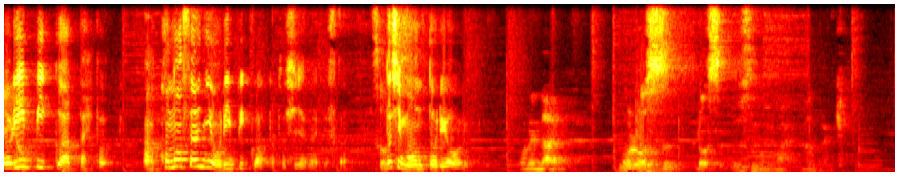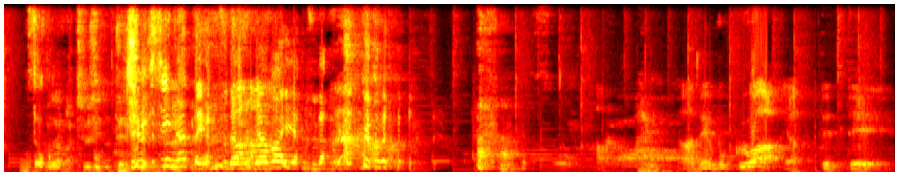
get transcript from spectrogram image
オリンピックあった人。あ、この3人オリンピックあった年じゃないですか。私、モントリオール。俺ない。ロス、ロス。ロスの前、なんだっけ。もうそこなんか中止になってる。中止になったやつだ。やばいやつだ。あで僕はやってて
